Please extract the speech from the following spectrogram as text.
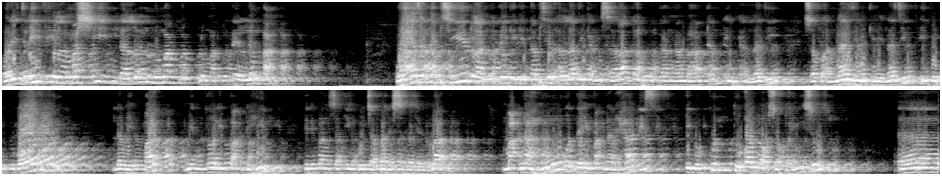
warijlihi fil masyi dalam lumaku lumaku teh lempang wa hadza tafsir lan uti gigi tafsir alladzi kan salakahu kang ngambahaken ing alladzi sapa nazil ki nazil iku qor lebih par min qali ba'dihi tinimbang saking ucapan sebagian ulama. Maknamu utai maknane hadis iku kuntu ono sapa ingsun uh,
